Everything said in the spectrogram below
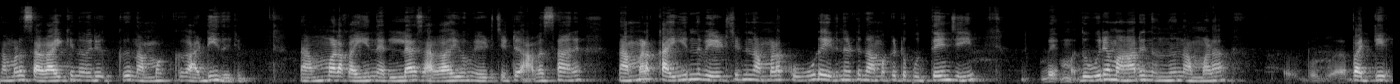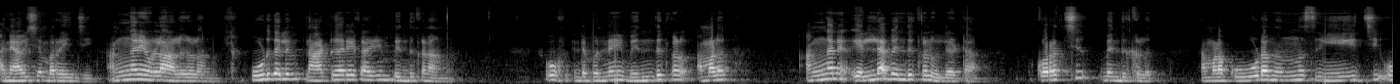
നമ്മൾ സഹായിക്കുന്നവർക്ക് നമുക്ക് അടി തരും. നമ്മളെ കയ്യിൽ നിന്ന് എല്ലാ സഹായവും മേടിച്ചിട്ട് അവസാനം നമ്മളെ കയ്യിൽ നിന്ന് മേടിച്ചിട്ട് നമ്മളെ കൂടെ ഇരുന്നിട്ട് നമുക്കിട്ട് കുത്തുകയും ചെയ്യും. ദൂരെ മാറി നിന്ന് നമ്മളെ പറ്റി അനാവശ്യം പറയുകയും ചെയ്യും. അങ്ങനെയുള്ള ആളുകളാണ്. കൂടുതലും നാട്ടുകാരെ കഴിയും ബന്ധുക്കളാണ്. ഓ എന്റെ പൊന്നെ ബന്ധുക്കൾ നമ്മൾ അങ്ങനെ എല്ലാ ബന്ധുക്കളും ഇല്ല കേട്ടാ. കുറച്ച് ബന്ധുക്കൾ നമ്മളെ കൂടെ നിന്ന് സ്നേഹിച്ച് ഓ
